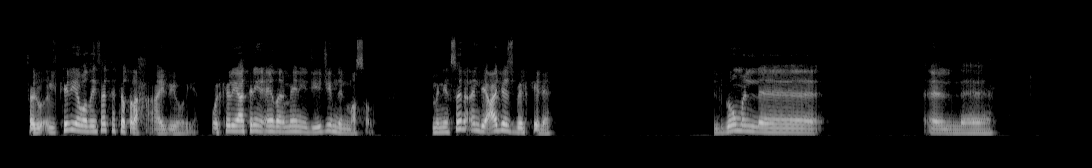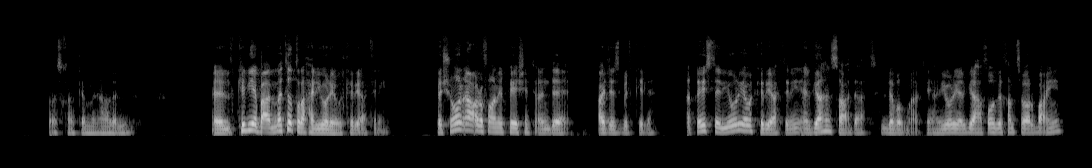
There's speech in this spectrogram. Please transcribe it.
فالكلية وظيفتها تطرح هاي اليوريا. والكرياتين أيضا من يجي؟ يجي من ال muscle. من يصير عندي عجز بالكلى. تقوم ال ال بس خلينا نكمل هذا ال... الكلية بعد ما تطرح اليوريا والكرياتين فشلون أعرف أنا ال patient عنده عجز بالكلى؟ أقيس اليوريا والكرياتين ألقاهن صاعدات ال level مالتي يعني اليوريا ألقاها فوق ال 45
